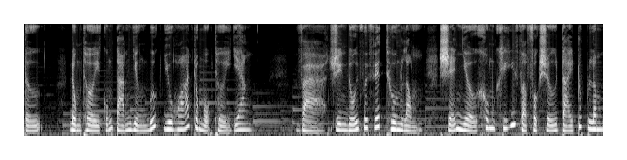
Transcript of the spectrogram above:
tự, đồng thời cũng tạm dừng bước du hóa trong một thời gian. Và riêng đối với vết thương lòng sẽ nhờ không khí và phật sự tại trúc lâm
